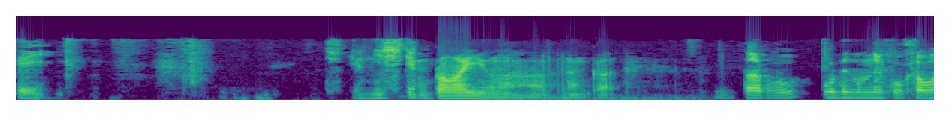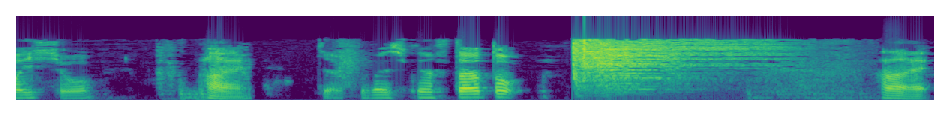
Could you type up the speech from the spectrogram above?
へい。いや、にしても可愛いよな、なんか。う。だろ？俺の猫可愛いっしょ？はい。じゃあ、小林くんスタート。はい。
